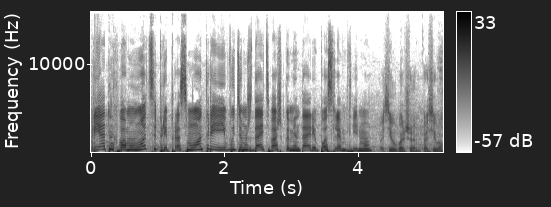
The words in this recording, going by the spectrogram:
Приятных вам эмоций при просмотре и будем ждать ваш комментарий после фильма. Спасибо большое, спасибо.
